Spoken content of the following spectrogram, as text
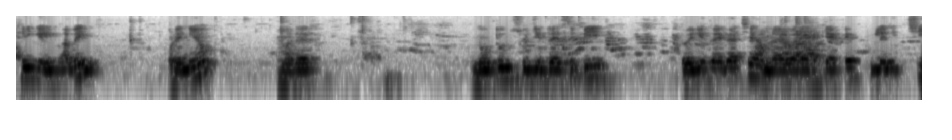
ঠিক এইভাবেই করে নিও। আমাদের নতুন সুজির রেসিপি তৈরি হয়ে গেছে। আমরা এবারে একে একে তুলে নিচ্ছি।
